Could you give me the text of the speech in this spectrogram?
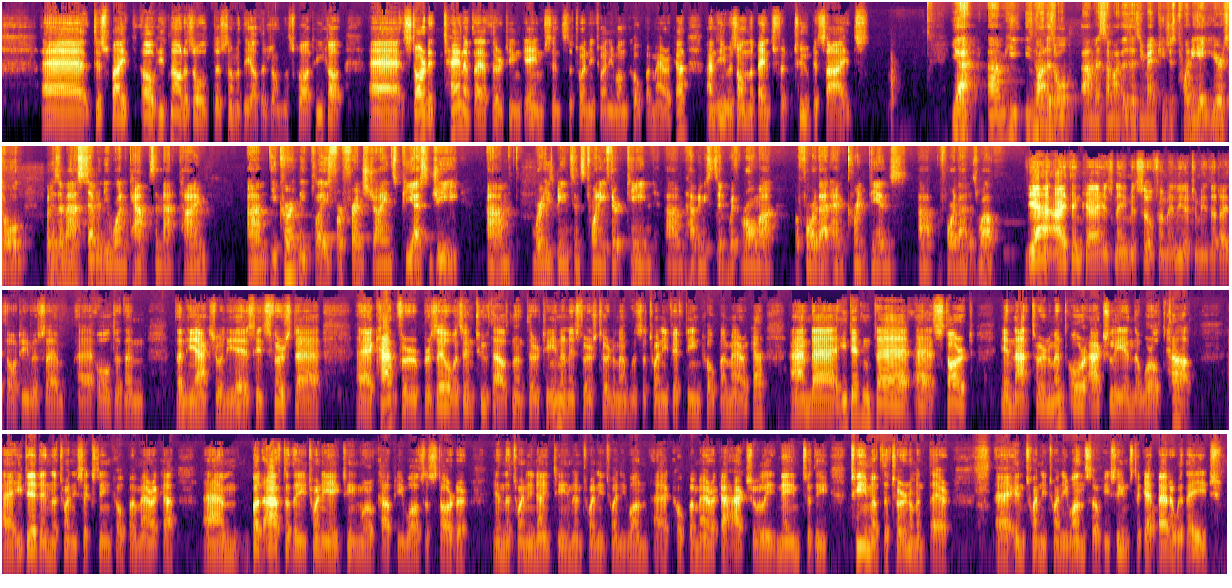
uh, despite, oh, he's not as old as some of the others on the squad. He got uh, started 10 of their 13 games since the 2021 Copa America, and he was on the bench for two besides. Yeah, um, he, he's not as old um, as some others, as you mentioned. He's just 28 years old, but has amassed 71 caps in that time. Um, he currently plays for French Giants PSG, um, where he's been since 2013, um, having stint with Roma before that and Corinthians uh, before that as well. Yeah, I think uh, his name is so familiar to me that I thought he was um, uh, older than than he actually is. His first uh, uh cap for Brazil was in 2013, and his first tournament was the 2015 Copa America. And uh, he didn't uh, start in that tournament or actually in the World Cup. he did in the 2016 Copa America. Um, but after the 2018 World Cup, he was a starter in the 2019 and 2021 uh, Copa America, actually named to the team of the tournament there uh, in 2021. So he seems to get better with age.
